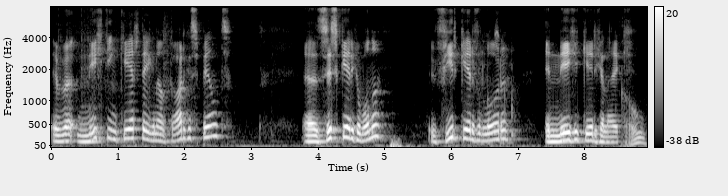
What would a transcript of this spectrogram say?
hebben we 19 keer tegen elkaar gespeeld, uh, 6 keer gewonnen, 4 keer verloren en 9 keer gelijk. Oh.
